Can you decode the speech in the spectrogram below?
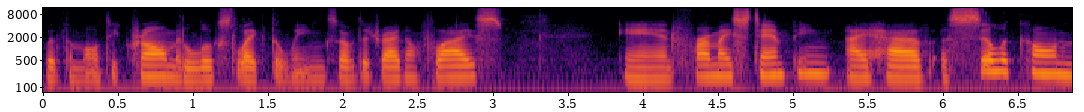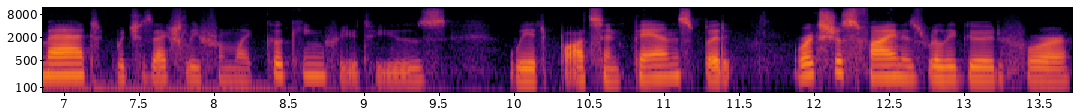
with the multi-chrome. It looks like the wings of the dragonflies. And for my stamping, I have a silicone mat, which is actually from like cooking for you to use with pots and pans, but works just fine. It's really good for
